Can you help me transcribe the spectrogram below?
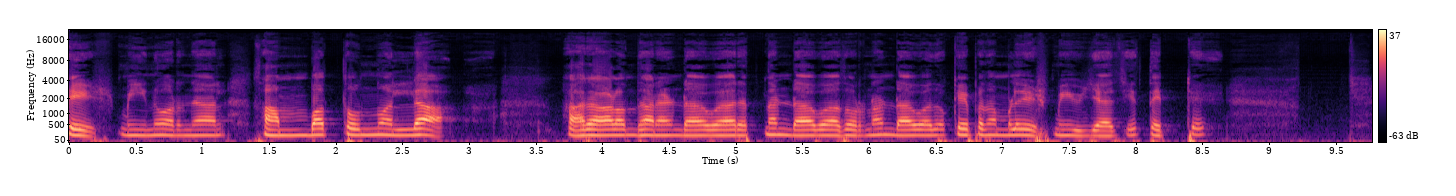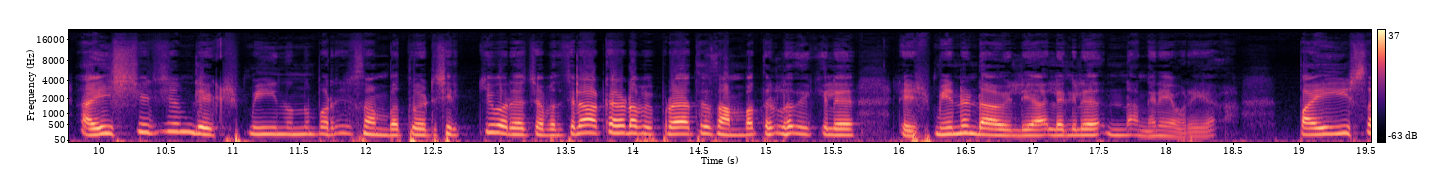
രേഷ്മി എന്ന് പറഞ്ഞാൽ സമ്പത്തൊന്നുമല്ല. ധാരാളം ധനം ഉണ്ടാവുക രത്നം ഉണ്ടാവുക സ്വർണം ഉണ്ടാവുക അതൊക്കെ ഇപ്പം നമ്മൾ ലക്ഷ്മി വിചാരിച്ച് തെറ്റ് ഐശ്വര്യം ലക്ഷ്മി എന്നൊന്നും പറഞ്ഞ് സമ്പത്തുമായിട്ട് ശരിക്കും പറയാ ചമ ചില ആൾക്കാരുടെ അഭിപ്രായത്തിൽ സമ്പത്തുള്ള ദിക്കിൽ ലക്ഷ്മി തന്നെ ഉണ്ടാവില്ല. അല്ലെങ്കിൽ അങ്ങനെ പറയുക പൈസ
